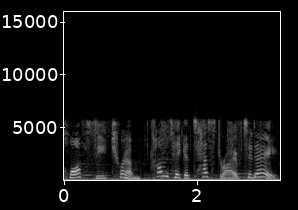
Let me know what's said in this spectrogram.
cloth seat trim. Come take a test drive today.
